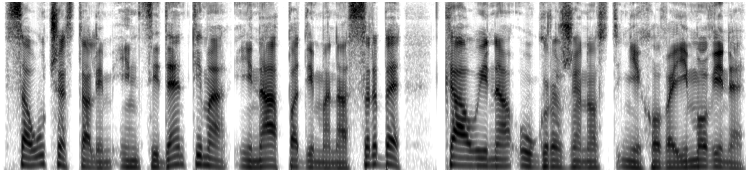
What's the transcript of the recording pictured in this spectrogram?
sa učestalim incidentima i napadima na Srbe kao i na ugroženost njihove imovine.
